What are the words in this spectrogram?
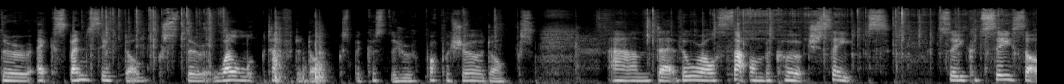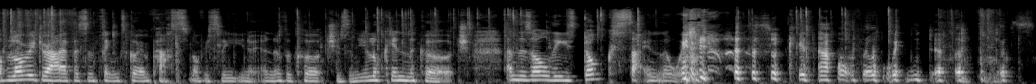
they're expensive dogs. They're well looked after dogs because they're proper show dogs and uh, they were all sat on the coach seats. So you could see sort of lorry drivers and things going past, and obviously, you know, and other coaches. And you look in the coach, and there's all these dogs sat in the windows, looking out the windows.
